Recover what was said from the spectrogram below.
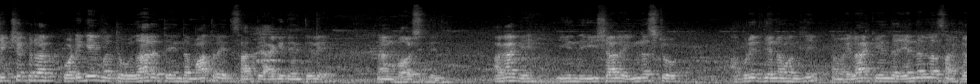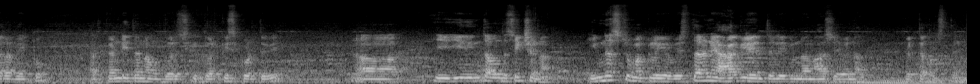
ಶಿಕ್ಷಕರ ಕೊಡುಗೆ ಮತ್ತು ಉದಾರತೆಯಿಂದ ಮಾತ್ರ ಇದು ಸಾಧ್ಯ ಆಗಿದೆ ಅಂತೇಳಿ ನಾನು ಭಾವಿಸಿದ್ದೀನಿ. ಹಾಗಾಗಿ ಈ ಈ ಶಾಲೆ ಇನ್ನಷ್ಟು ಅಭಿವೃದ್ಧಿಯನ್ನು ಹೊಂದಲಿ ನಮ್ಮ ಇಲಾಖೆಯಿಂದ ಏನೆಲ್ಲ ಸಹಕಾರ ಬೇಕು, ಅದು ಖಂಡಿತ ನಾವು ದೊರಕಿಸಿ ದೊರಕಿಸಿಕೊಡ್ತೀವಿ. ಈ ಇಂಥ ಒಂದು ಶಿಕ್ಷಣ ಇನ್ನಷ್ಟು ಮಕ್ಕಳಿಗೆ ವಿಸ್ತರಣೆ ಆಗಲಿ ಅಂತೇಳಿ ನಾನು ಆಶಯವನ್ನು ವ್ಯಕ್ತಪಡಿಸ್ತೇನೆ.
